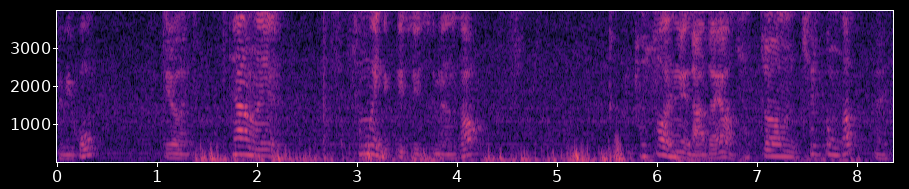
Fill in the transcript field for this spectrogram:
그리고 이런 향을 충분히 느낄 수 있으면서 도수가 굉장히 낮아요 4.7도인가? 그래서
